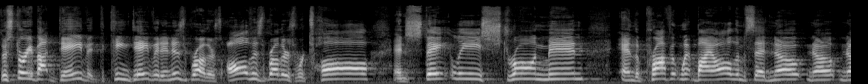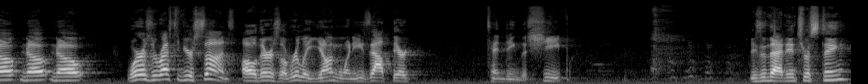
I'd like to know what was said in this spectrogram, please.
The story about David, the King David and his brothers. All his brothers were tall and stately, strong men. And the prophet went by all of them said, No, no, no, no, no. Where's the rest of your sons? Oh, there's a really young one. He's out there tending the sheep. Isn't that interesting?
